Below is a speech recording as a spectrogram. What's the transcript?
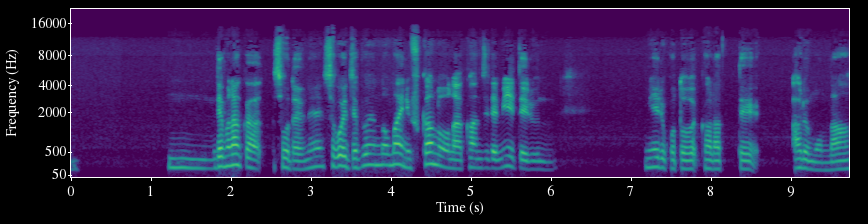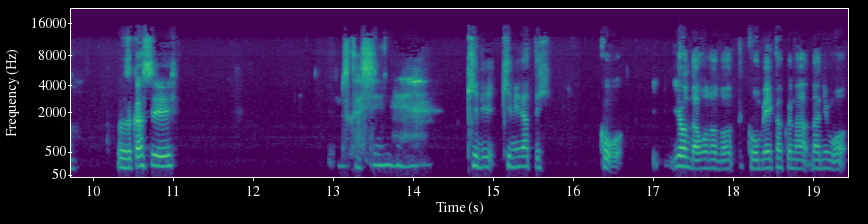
ん。うん。でもなんか、そうだよね。すごい自分の前に不可能な感じで見えてるん、見えることからってあるもんな。難しい。難しいね。気に、気になってひ、こう、読んだものの、こう、明確な何も、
